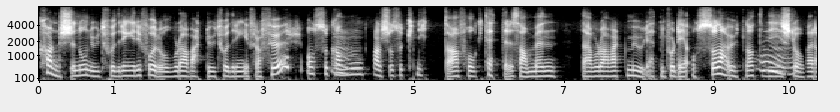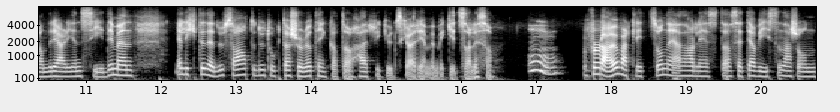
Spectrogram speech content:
kanskje noen utfordringer i forhold hvor det har vært utfordringer fra før. Og så kan den Mm. kanskje også knytte folk tettere sammen der hvor det har vært muligheten for det også, da, uten at de Mm. slår hverandre i hjel gjensidig. Men jeg likte det du sa, at du tok deg sjøl i å tenke at å, herregud, skal jeg være hjemme med kidsa, liksom. Mm. For det har jo vært litt sånn, jeg har lest og sett i avisen, det er sånn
